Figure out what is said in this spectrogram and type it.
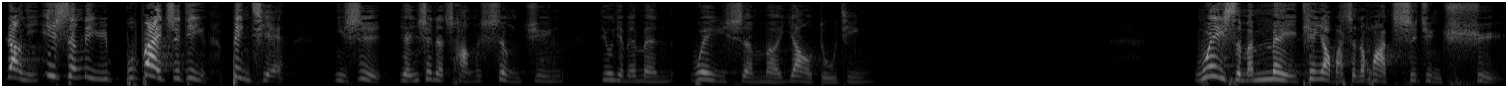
让你一生立于不败之地，并且你是人生的常胜军。弟兄姐妹们，为什么要读经？为什么每天要把神的话吃进去？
